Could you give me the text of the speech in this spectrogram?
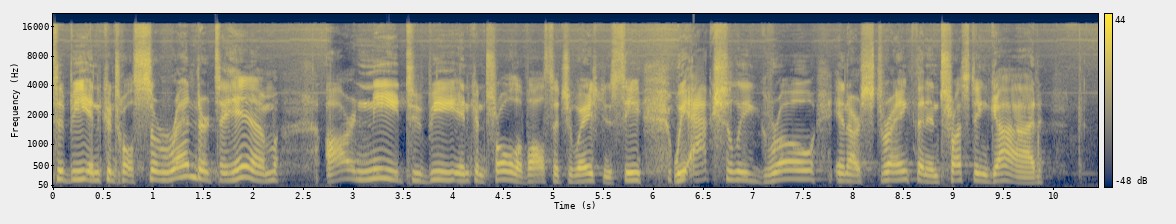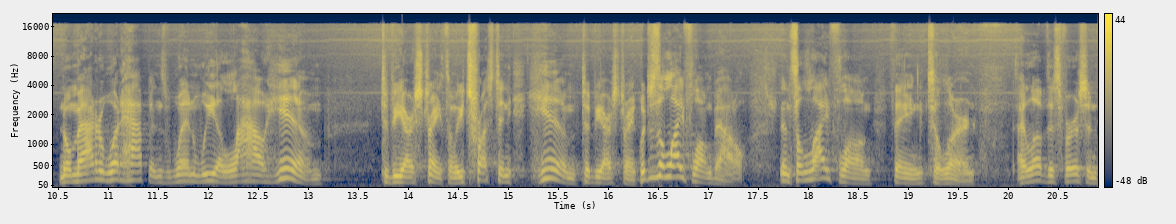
to be in control. Surrender to Him our need to be in control of all situations. See, we actually grow in our strength and in trusting God no matter what happens when we allow Him to be our strength and we trust in Him to be our strength, which is a lifelong battle. And it's a lifelong thing to learn. I love this verse in,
